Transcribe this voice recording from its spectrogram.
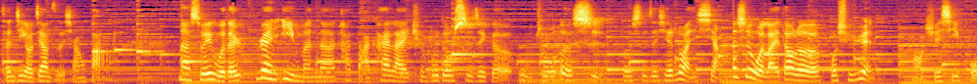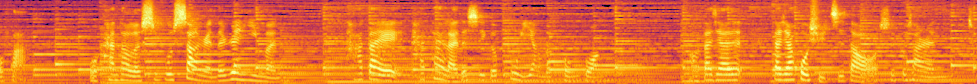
曾经有这样子的想法，那所以我的任意门呢，它打开来全部都是这个五浊恶世，都是这些乱象。但是我来到了佛学院，哦，学习佛法，我看到了师父上人的任意门，他带他带来的是一个不一样的风光。大家大家或许知道，师父上人出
